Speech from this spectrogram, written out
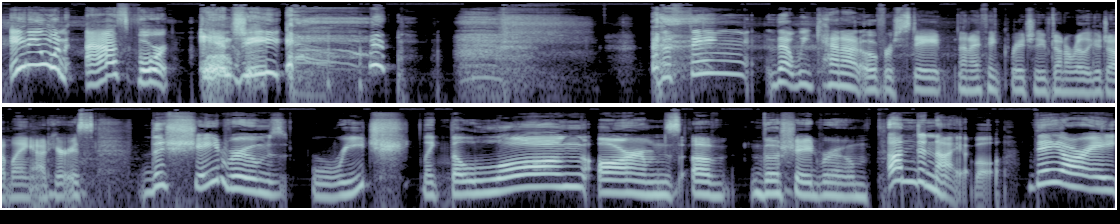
anyone asked for, Angie. the thing that we cannot overstate, and I think Rachel, you've done a really good job laying out here, is the shade room's reach, like the long arms of the shade room, undeniable. They are a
